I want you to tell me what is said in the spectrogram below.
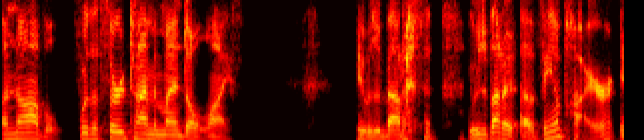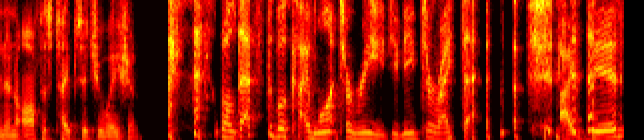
a novel for the third time in my adult life. It was about a, it was about a, a vampire in an office type situation. well, that's the book I want to read. You need to write that. I did,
